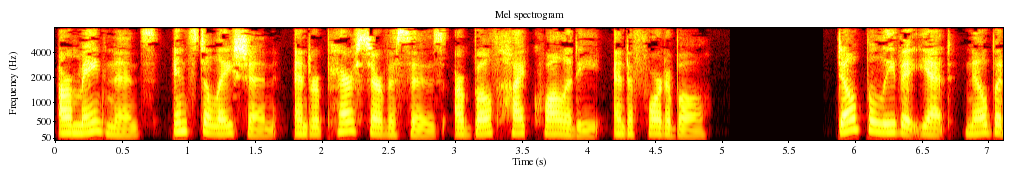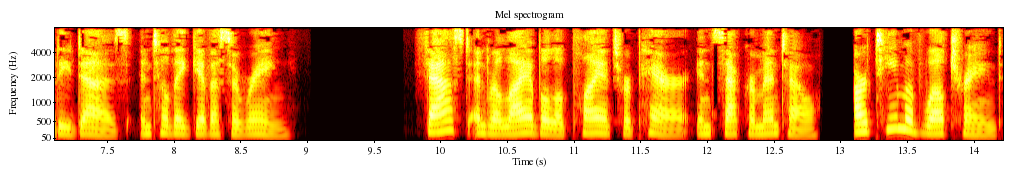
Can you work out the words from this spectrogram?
Our maintenance, installation, and repair services are both high quality and affordable. Don't believe it yet, nobody does until they give us a ring. Fast and reliable appliance repair in Sacramento. Our team of well-trained,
